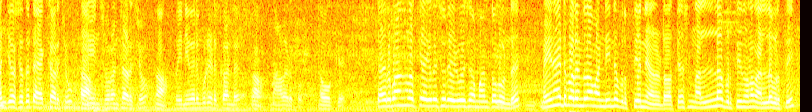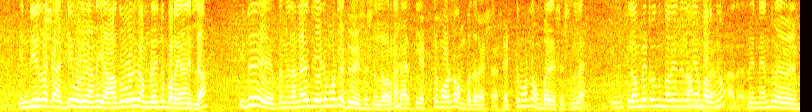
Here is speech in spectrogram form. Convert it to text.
അഞ്ച് വർഷത്തെ ടാക്സ് അടച്ചു ഇൻഷുറൻസ് അടച്ചു. റിന്യൂവലും കൂടി എടുക്കാണ്ട് നാളെ എടുക്കും. ഓക്കെ. ടയർ ഭാഗങ്ങളൊക്കെ ഏകദേശം ഒരു എഴുപത് ശതമാനത്തോളം ഉണ്ട്. മെയിനായിട്ട് പറയേണ്ടത് ആ വണ്ടീന്റെ വൃത്തി തന്നെയാണ് കേട്ടോ. അത്യാവശ്യം നല്ല വൃത്തി എന്ന് പറഞ്ഞാൽ നല്ല വൃത്തി. ഇന്റീരിയറൊക്കെ അടിപൊളിയാണ്. യാതൊരു കംപ്ലൈന്റും പറയാനില്ല. ഇത് പിന്നെ രണ്ടായിരത്തി ഏഴ് മോഡൽ എട്ട് രജിസ്ട്രേഷൻ അല്ലേ പറഞ്ഞത് രണ്ടായിരത്തി എട്ട് മോഡൽ ഒമ്പത് രജിസ്ട്രേഷൻ എട്ട് മോഡൽ ഒമ്പത് രജിസ്ട്രേഷൻ അല്ലേ? ഇത് കിലോമീറ്റർ ഒന്നും പറയുന്നില്ല ഞാൻ പറഞ്ഞു. പിന്നെ എന്ത് വില വരും?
